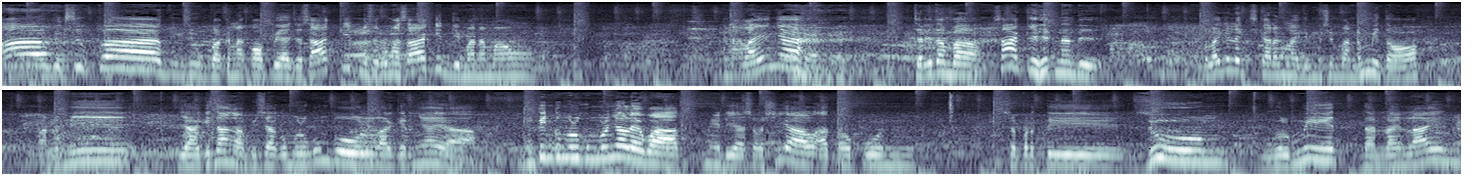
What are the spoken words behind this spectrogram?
Ah, Big Subak, Big Subak kena kopi aja sakit, masuk rumah sakit gimana mau kena lainnya. Jadi tambah sakit nanti. Apalagi lagi sekarang lagi musim pandemi toh. Pandemi ya kita nggak bisa kumpul-kumpul, akhirnya ya mungkin kumpul-kumpulnya lewat media sosial ataupun seperti Zoom, Google Meet dan lain-lain.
